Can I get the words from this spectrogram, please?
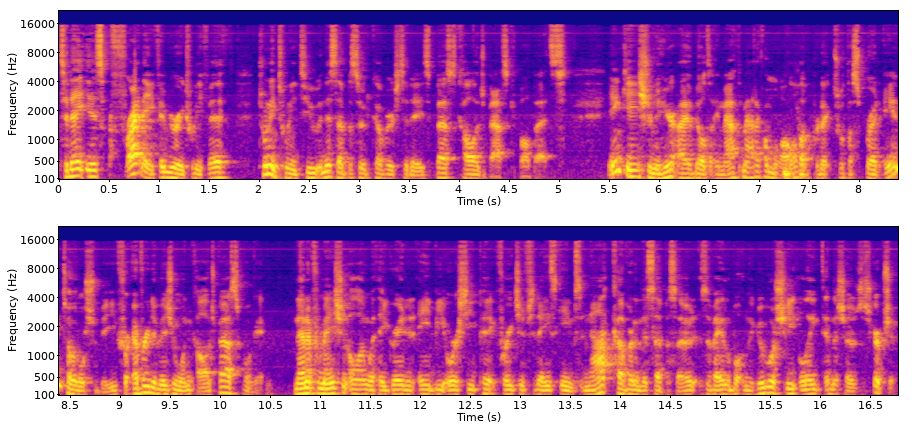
Today is Friday, February 25th, 2022, and this episode covers today's best college basketball bets. In case you're new here, I have built a mathematical model that predicts what the spread and total should be for every Division One college basketball game. that information, along with a graded A, B, or C pick for each of today's games not covered in this episode, is available in the Google Sheet linked in the show's description.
